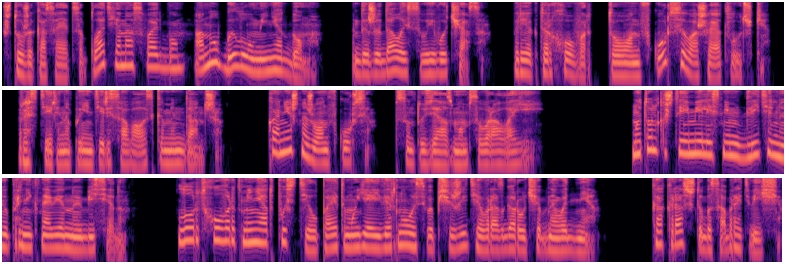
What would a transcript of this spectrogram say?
Что же касается платья на свадьбу, оно было у меня дома, дожидалось своего часа. «Ректор Ховард, то он в курсе вашей отлучки?» — растерянно поинтересовалась комендантша. «Конечно же он в курсе», — с энтузиазмом соврала ей. «Мы только что имели с ним длительную проникновенную беседу. Лорд Ховард меня отпустил, поэтому я и вернулась в общежитие в разгар учебного дня. Как раз, чтобы собрать вещи.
